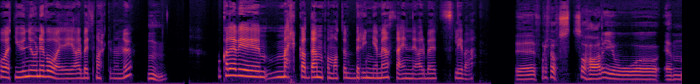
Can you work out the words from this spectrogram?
på et juniornivå i arbeidsmarkedet nå. Mm. Og hva er det vi merker at de på en måte bringer med seg inn i arbeidslivet? Eh, For det første så har de jo en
